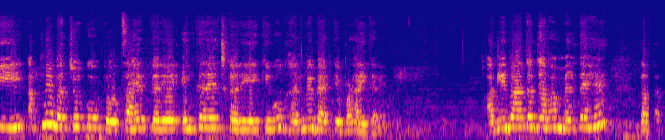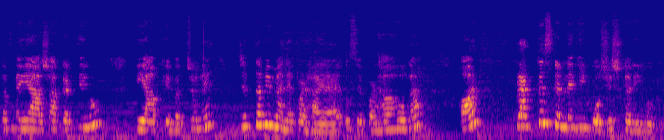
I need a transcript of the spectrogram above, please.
कि अपने बच्चों को प्रोत्साहित करिए इंकरेज करिए कि वो घर में बैठ के पढ़ाई करें। अगली बार तक जब हम मिलते हैं, तब तक तक मैं ये आशा करती हूँ कि आपके बच्चों ने जितना भी मैंने पढ़ाया है, उसे पढ़ा होगा और प्रैक्टिस करने की कोशिश करी होगी।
